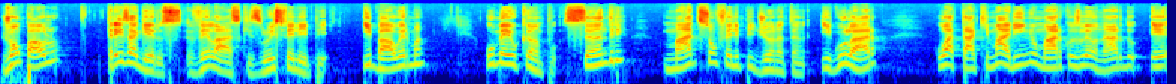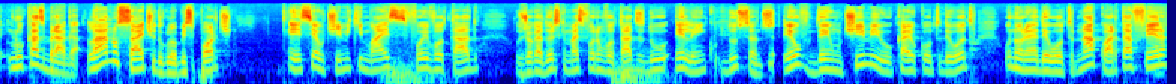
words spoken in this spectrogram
João Paulo, três zagueiros, Velasquez, Luiz Felipe e Bauerman. O meio-campo, Sandri, Madison, Felipe Jonathan e Goulart. O ataque, Marinho, Marcos Leonardo e Lucas Braga. Lá no site do Globo Esporte, esse é o time que mais foi votado, os jogadores que mais foram votados do elenco do Santos. Eu dei um time, o Caio Couto deu outro, o Noronha deu outro na quarta-feira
